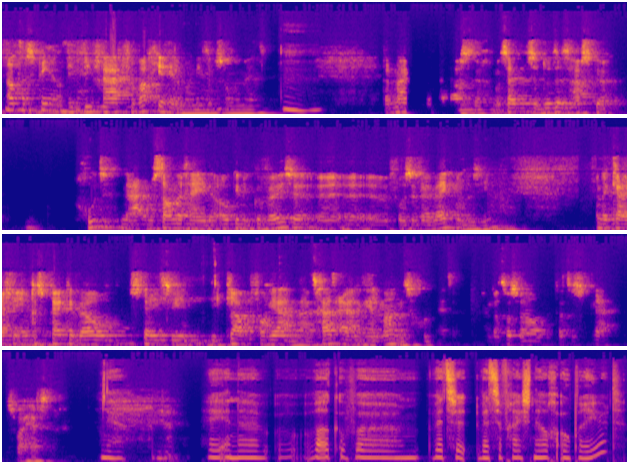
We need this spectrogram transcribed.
Wat er speelt. Die, die vraag verwacht je helemaal niet op zo'n moment. Mm. Dat maakt het lastig. Want zij, ze doet het hartstikke goed naar omstandigheden, ook in een couveuse, uh, voor zover wij konden zien. En dan krijg je in gesprekken wel steeds weer die klap van ja, maar het gaat eigenlijk helemaal niet zo goed met hem. En dat was wel, dat is, ja, dat is wel heftig. Ja. Hey, en uh, welk, of, uh, werd, ze, werd ze vrij snel geopereerd?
